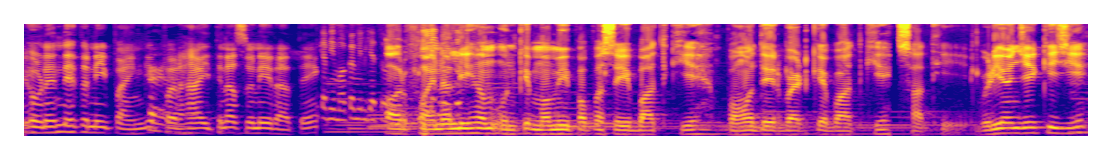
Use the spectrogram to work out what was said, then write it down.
ढूँढने तो नहीं पाएँगे पर हाँ इतना सुने रहते हैं। और फाइनली हम उनके मम्मी पापा से ये बात किए बहुत देर बैठ के बात किए। साथ ही वीडियो एंजॉय कीजिए।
